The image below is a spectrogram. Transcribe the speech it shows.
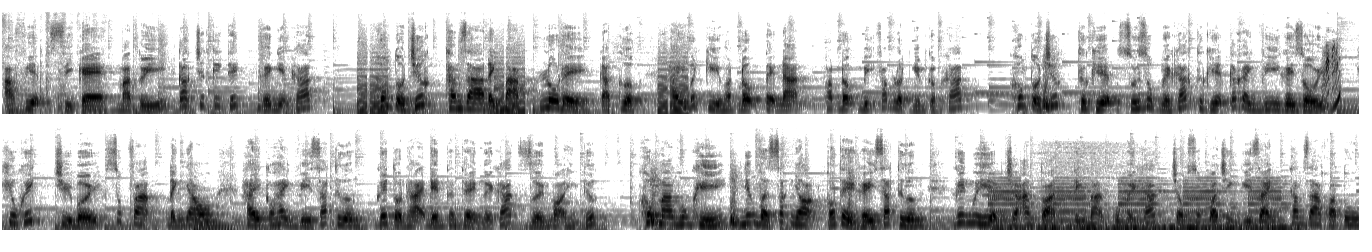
á phiện, xì ke, ma túy, các chất kích thích gây nghiện khác. Không tổ chức, tham gia đánh bạc, lô đề, cá cược hay bất kỳ hoạt động tệ nạn, hoạt động bị pháp luật nghiêm cấm khác không tổ chức, thực hiện, xúi dục người khác thực hiện các hành vi gây dối, khiêu khích, chửi bới, xúc phạm, đánh nhau hay có hành vi sát thương, gây tổn hại đến thân thể người khác dưới mọi hình thức. Không mang hung khí, những vật sắc nhọn có thể gây sát thương, gây nguy hiểm cho an toàn tính mạng của người khác trong suốt quá trình ghi danh tham gia khóa tu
